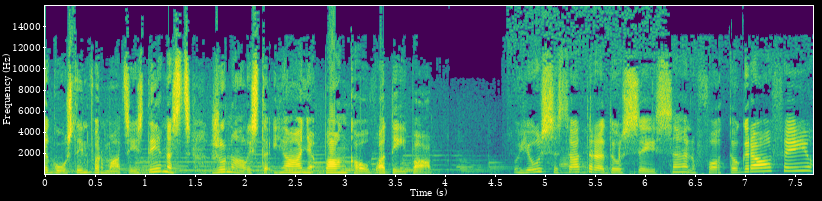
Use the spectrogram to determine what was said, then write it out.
iegūst informācijas dienests žurnālista Jāņa Bankau vadībā. Jūs esat atradusi senu fotografiju.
